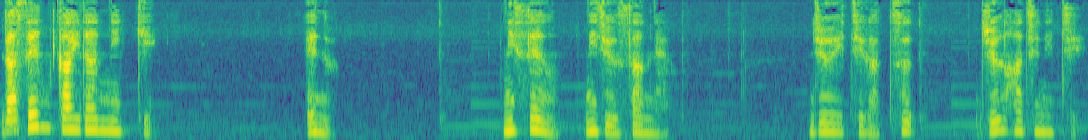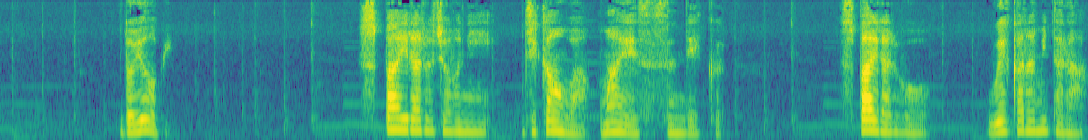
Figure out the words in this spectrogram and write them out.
螺旋階段日記。N 2023年。11月18日。土曜日。スパイラル上に時間は前へ進んでいく。スパイラルを上から見たら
